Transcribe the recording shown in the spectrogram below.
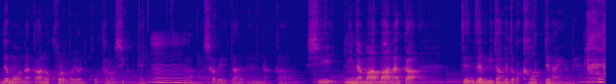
うでもなんかあの頃のようにこう楽しくね、うんうん。あの喋れたなんかしみんなうんまあまあなんか全然見た目とか変わってないよね。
